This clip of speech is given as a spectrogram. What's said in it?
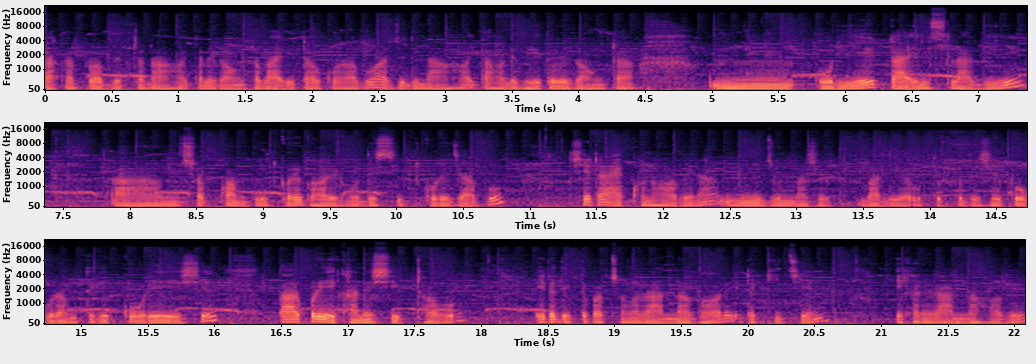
টাকার প্রবলেমটা না হয়, তাহলে রঙটা বাইরেটাও করাবো। আর যদি না হয়, তাহলে ভেতরের রঙটা করিয়ে টাইলস লাগিয়ে সব কমপ্লিট করে ঘরের মধ্যে শিফট করে যাব। সেটা এখন হবে না। মে, জুন মাসের বালিয়া উত্তরপ্রদেশের প্রোগ্রাম থেকে করে এসে, তারপরে এখানে শিফট হব। এটা দেখতে পাচ্ছ আমার রান্নাঘর, এটা কিচেন এখানে রান্না হবে।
